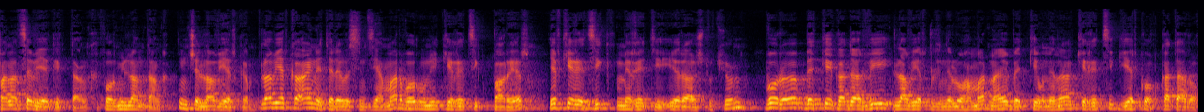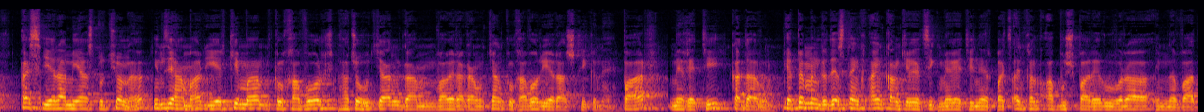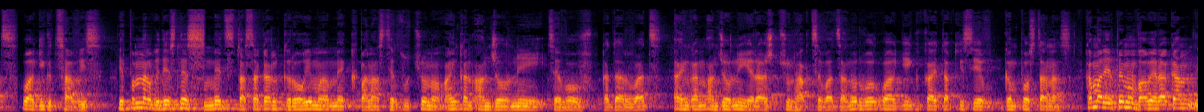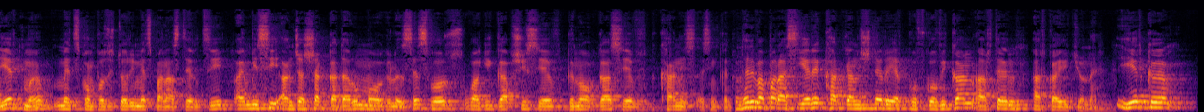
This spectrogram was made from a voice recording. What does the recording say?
բանացև եկեք տանք, ֆորմուլան տանք։ Ինչ է լավ երկը։ Լավ երկը այն է տերևս ինձ համար, որ ունի գեղեցիկ բարեր եւ գեղեցիկ մեղեդի երաժշտություն, որը պետք է գդարվի լավ երկ լինելու համար, նաեւ պետք է ունենա գեղեցիկ երկող, կատարող։ Այս երամիաստությունը ինձ համար երկիմը գլխավոր հաջողության կամ վավերականության գլխավոր երաշխիքն է։ Բար, մեղեդի, կատարում։ Երբեմն գտեսնենք այնքան գեղեցիկ մեղեդիներ, բայց այնքան աբուշ բարերու վրա հիմնված, ուղագի գծավիս Երբեմն էլ գտեսնես մեծ տասական գրողիմը մեկ բանաստեղծությունը այնքան անջորնի ձևով կատարված, այնքան անջորնի երաժշտություն հագցված անոր, որ ուղղակի կկայտակիս եւ կմպոստանաս։ Կամ էլ երբեմն վավերական երգը մեծ կոմպոզիտորի մեծ բանաստեղծի այնպիսի անջաշակ կատարում մոգլսես, որ ուղղակի գապշիս եւ գնող գաս եւ քանիս, այսինքն։ Հետևաբար այս երեք հատկանիշները երկով կովիկան արդեն արկայություն է։ Երկը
